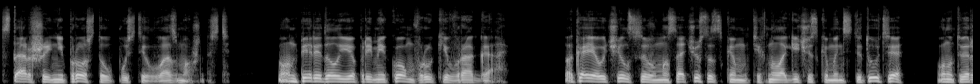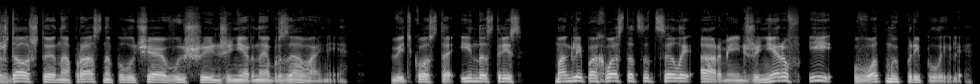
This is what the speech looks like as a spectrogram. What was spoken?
Старший не просто упустил возможность. Он передал ее прямиком в руки врага. Пока я учился в Массачусетском технологическом институте, он утверждал, что я напрасно получаю высшее инженерное образование. Ведь Коста Industries могли похвастаться целой армией инженеров, и вот мы приплыли.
